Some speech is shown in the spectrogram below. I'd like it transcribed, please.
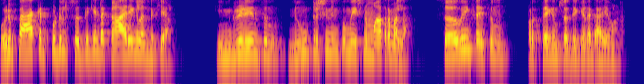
ഒരു പാക്കറ്റ് ഫുഡിൽ ശ്രദ്ധിക്കേണ്ട കാര്യങ്ങൾ എന്തൊക്കെയാണ്? ഇൻഗ്രീഡിയൻസും ന്യൂട്രീഷൻ ഇൻഫർമേഷനും മാത്രമല്ല. സെർവിംഗ് സൈസും പ്രത്യേകം ശ്രദ്ധിക്കേണ്ട കാര്യമാണ്.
